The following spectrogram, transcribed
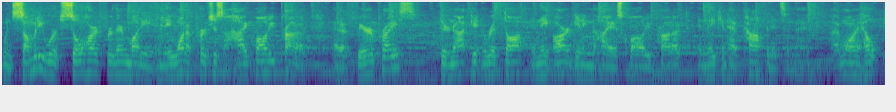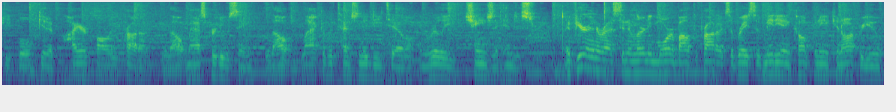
When somebody works so hard for their money and they wanna purchase a high quality product at a fair price, they're not getting ripped off and they are getting the highest quality product and they can have confidence in that. I want to help people get a higher quality product without mass producing, without lack of attention to detail, and really change the industry. If you're interested in learning more about the products Abrasive Media and Company can offer you,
